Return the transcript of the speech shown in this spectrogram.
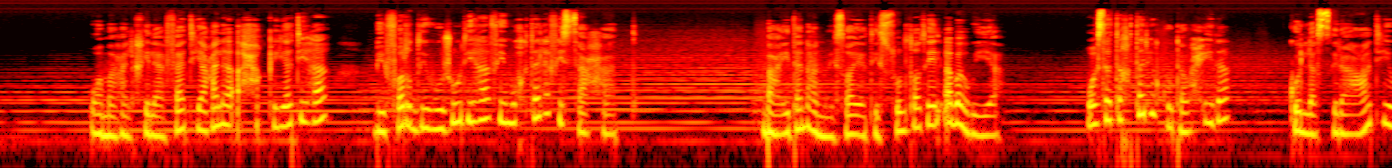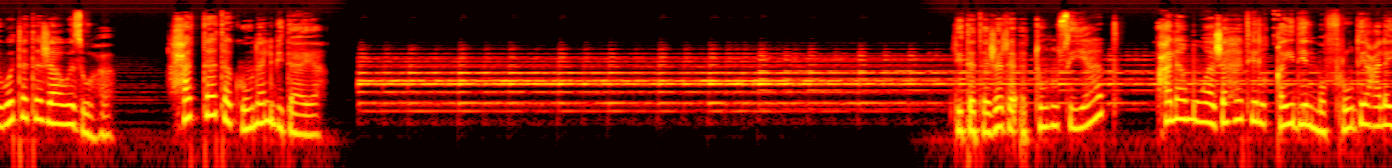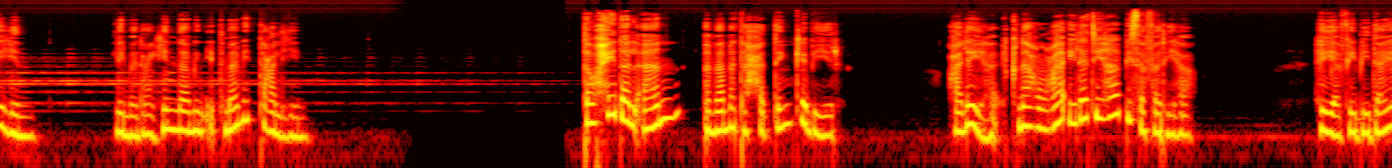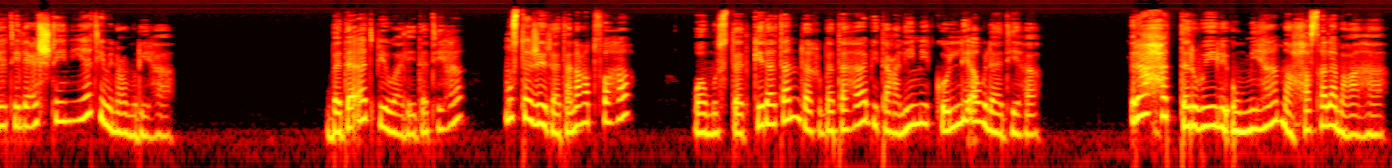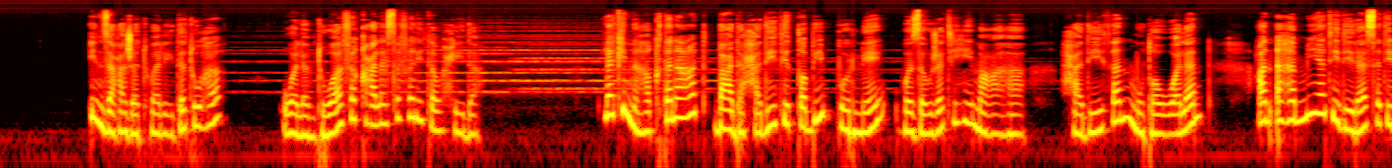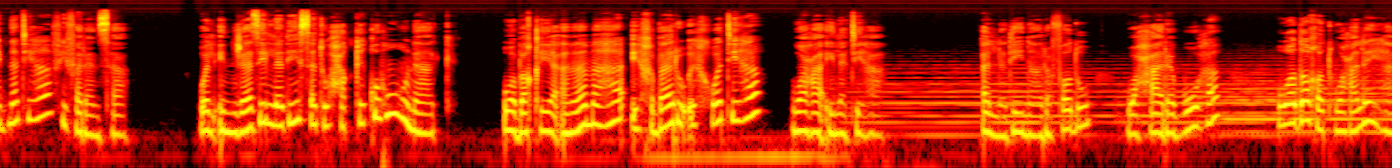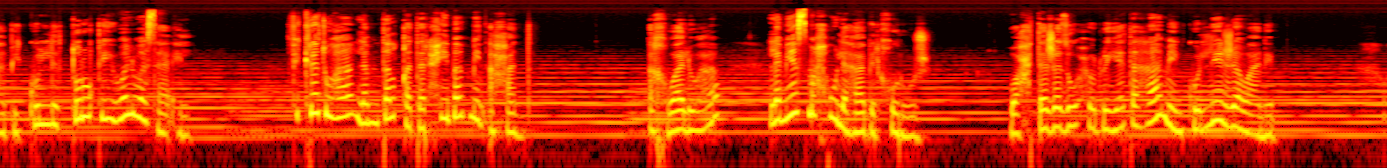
ومع الخلافات على أحقيتها بفرض وجودها في مختلف الساحات. بعيدا عن وصاية السلطة الأبوية وستخترق توحيد كل الصراعات وتتجاوزها حتى تكون البداية. لتتجرأ التونسيات على مواجهة القيد المفروض عليهن لمنعهن من إتمام التعليم. توحيد الآن أمام تحد كبير. عليها إقناع عائلتها بسفرها. هي في بداية العشرينيات من عمرها. بدأت بوالدتها مستجرة عطفها ومستذكرة رغبتها بتعليم كل أولادها. راحت تروي لأمها ما حصل معها. انزعجت والدتها ولم توافق على سفر توحيده. لكنها اقتنعت بعد حديث الطبيب بورنيه وزوجته معها حديثا مطولا عن أهمية دراسة ابنتها في فرنسا والإنجاز الذي ستحققه هناك وبقي أمامها إخبار إخوتها وعائلتها الذين رفضوا وحاربوها وضغطوا عليها بكل الطرق والوسائل. فكرتها لم تلق ترحيبا من أحد. أخوالها لم يسمحوا لها بالخروج واحتجزوا حريتها من كل الجوانب.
